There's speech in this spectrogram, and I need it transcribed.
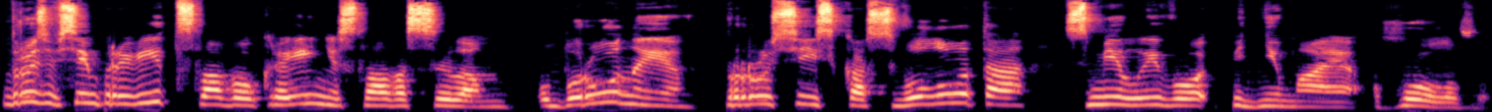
Друзі, всім привіт! Слава Україні! Слава силам оборони! Проросійська сволота сміливо піднімає голову.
